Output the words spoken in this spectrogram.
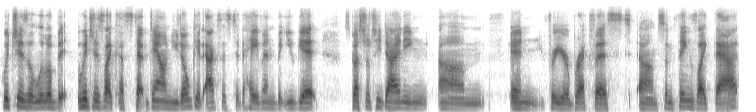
which is a little bit, which is like a step down. You don't get access to the Haven, but you get specialty dining um, and for your breakfast, um, some things like that,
